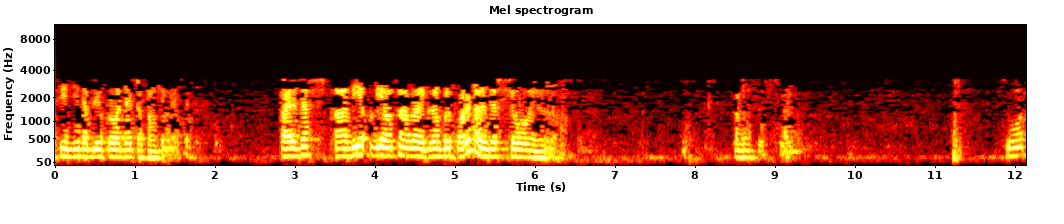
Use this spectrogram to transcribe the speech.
SEGW project or something like that. So I'll just uh, we we also have an example for it. I'll just show in So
